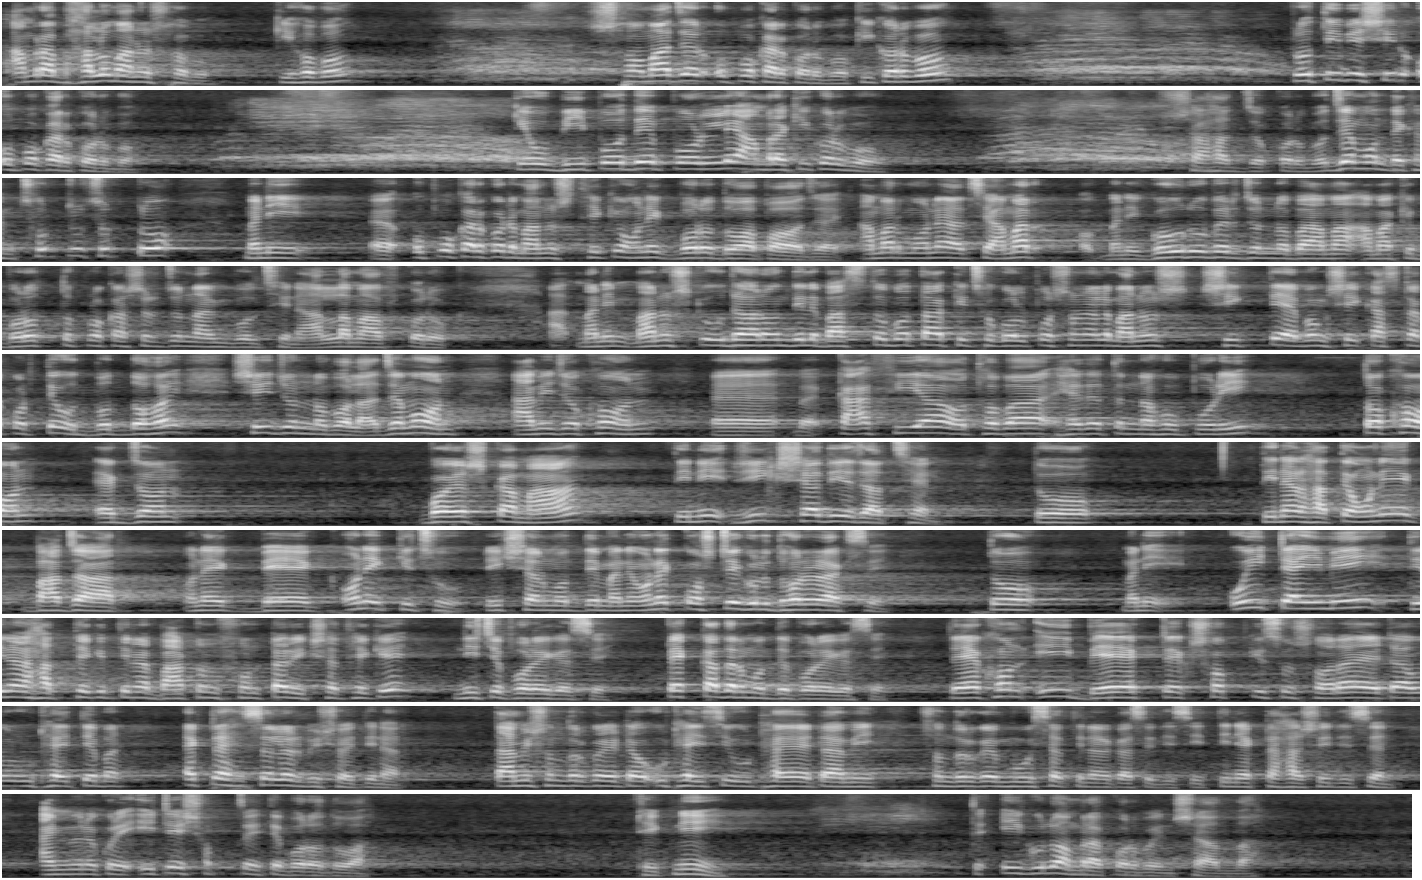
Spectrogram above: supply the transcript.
আমরা ভালো মানুষ হব। কি হব? সমাজের উপকার করব। কি করব? প্রতিবেশীর উপকার করব। কেউ বিপদে পড়লে আমরা কি করব? সাহায্য করব। যেমন দেখেন ছোট্ট ছোট্ট মানে উপকার করে মানুষ থেকে অনেক বড় দোয়া পাওয়া যায়। আমার মনে আছে, আমার মানে গৌরবের জন্য বা আমা, আমাকে বরত্ব প্রকাশের জন্য আমি বলছি না, আল্লাহ মাফ করুক। মানে মানুষকে উদাহরণ দিলে বাস্তবতা, কিছু গল্প শোনালে মানুষ শিখতে এবং সেই কাজটা করতে উদ্বুদ্ধ হয়, সেই জন্য বলা। যেমন, আমি যখন কাফিয়া অথবা হেদায়তুন্নাহু পড়ি, তখন একজন বয়স্কা মা, তিনি রিক্সা দিয়ে যাচ্ছেন। তো, তিনার হাতে অনেক বাজার অনেক ব্যাগ, অনেক কিছু রিক্সার মধ্যে মানে অনেক কষ্টে এগুলো ধরে রাখছে। তো মানে ওই টাইমেই তিনার হাত থেকে, তিনার বাটন ফোনটা রিক্সা থেকে নিচে পড়ে গেছে প্যাক্কাদার মধ্যে পড়ে গেছে। তো এখন এই ব্যাগ ট্যাগ সব কিছু সরায় এটা উঠাইতে একটা হেসেলের বিষয় তিনার। তা আমি সুন্দর করে এটা উঠাইছি, উঠায় এটা আমি সুন্দর করে মুসা তিনার কাছে দিছি। তিনি একটা হাসি দিছেন। আমি মনে করি এটাই সবচাইতে বড় দোয়া। ঠিক নেই তো এইগুলো আমরা করব ইনশাআল্লাহ।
